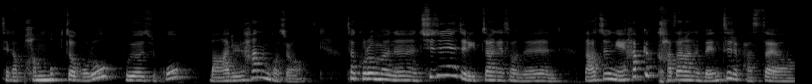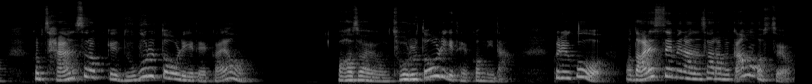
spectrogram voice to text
제가 반복적으로 보여주고 말을 하는 거죠. 자, 그러면은 취준이들 입장에서는 나중에 합격 가자라는 멘트를 봤어요. 그럼 자연스럽게 누구를 떠올리게 될까요? 맞아요. 저를 떠올리게 될 겁니다. 그리고 어, 나래쌤이라는 사람을 까먹었어요.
